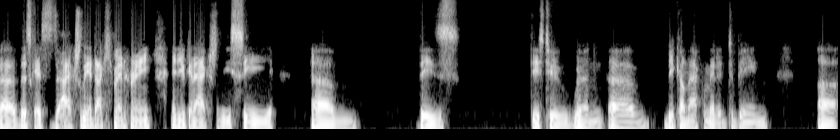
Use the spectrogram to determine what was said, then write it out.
Uh, this case is actually a documentary, and you can actually see um, these these two women uh, become acclimated to being uh,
